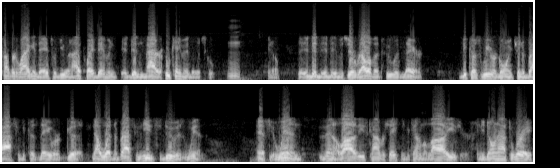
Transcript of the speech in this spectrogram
covered wagon days when you and I played, Damon, it didn't matter who came into the school. Mm. You know, it did. It, it was irrelevant who was there because we were going to Nebraska because they were good. Now, what Nebraska needs to do is win. And if you win, then a lot of these conversations become a lot easier, and you don't have to worry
